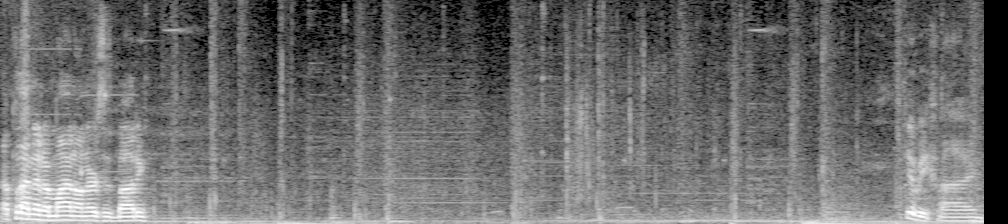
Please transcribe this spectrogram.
I planted a mine on Ursa's body. You'll be fine.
